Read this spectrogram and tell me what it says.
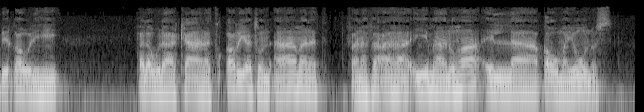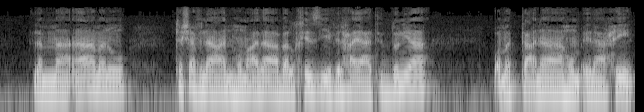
بقوله فلولا كانت قرية آمنت فنفعها إيمانها إلا قوم يونس. لما آمنوا كشفنا عنهم عذاب الخزي في الحياة الدنيا ومتعناهم إلى حين.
